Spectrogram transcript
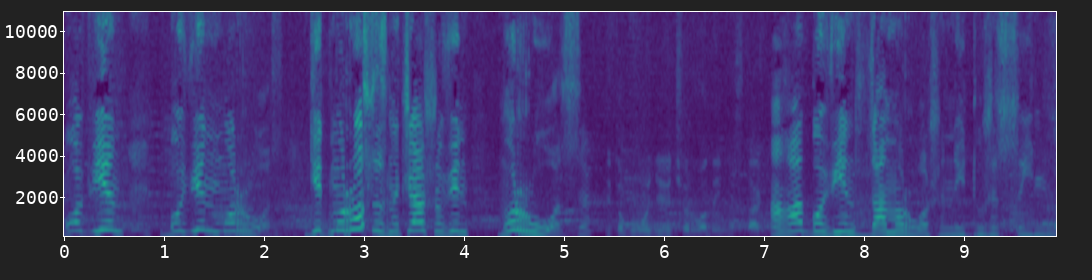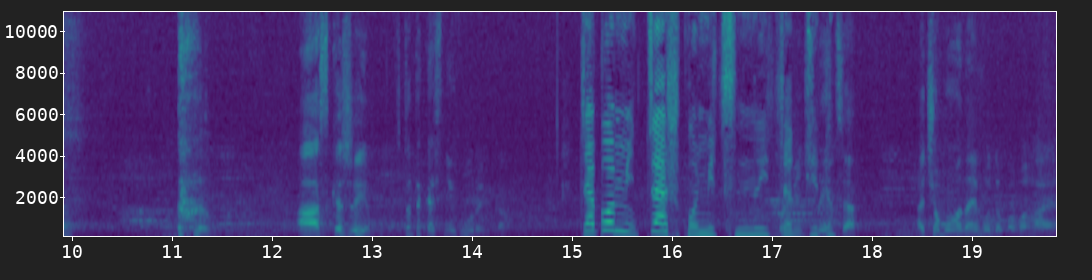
Бо він, бо він мороз. Дід Мороз означає, що він мороз. І тому у нього червоний ніс, так? Ага, бо він заморожений дуже сильно. А скажи, хто така Снігуренька? Це помі... це ж помічниця діда. Помічниця? А чому вона йому допомагає?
